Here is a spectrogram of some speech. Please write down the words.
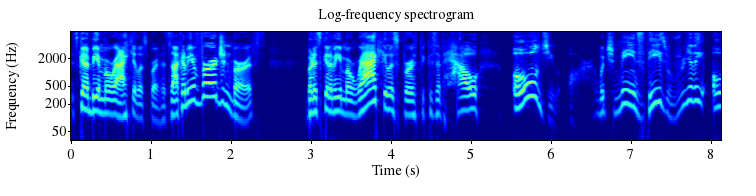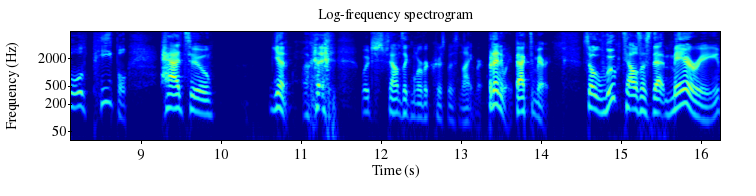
It's going to be a miraculous birth. It's not going to be a virgin birth, but it's going to be a miraculous birth because of how old you are, which means these really old people had to, you know, okay, which sounds like more of a Christmas nightmare. But anyway, back to Mary. So Luke tells us that Mary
